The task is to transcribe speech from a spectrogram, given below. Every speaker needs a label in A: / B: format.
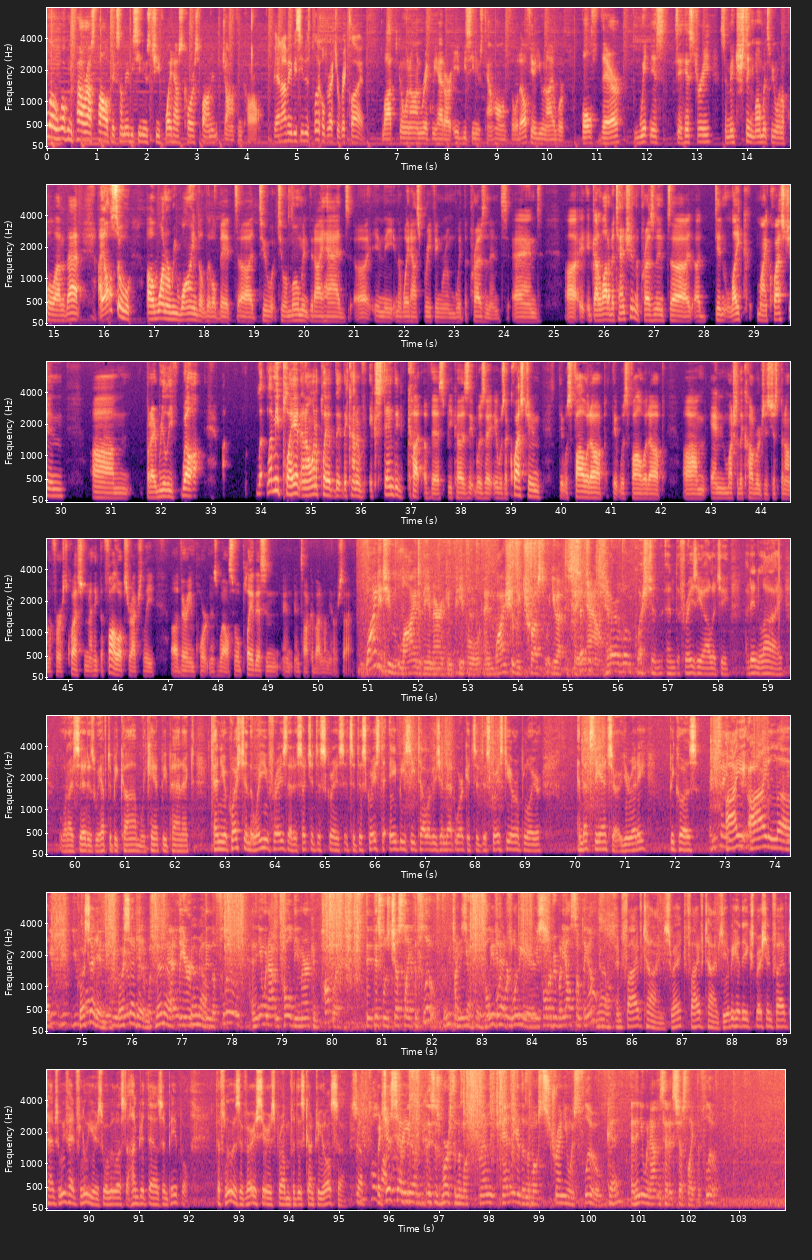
A: Hello and welcome to Powerhouse Politics. I'm ABC News Chief White House Correspondent Jonathan Karl.
B: And I'm ABC News Political Director Rick Klein.
A: Lot going on, Rick. We had our ABC News Town Hall in Philadelphia. You and I were both there, witness to history. Some interesting moments we want to pull out of that. I also uh, want to rewind a little bit uh, to to a moment that I had uh, in the in the White House briefing room with the president, and uh, it, it, got a lot of attention. The president uh, uh, didn't like my question, um, but I really well. Let, let me play it, and I want to play the, the kind of extended cut of this because it was a it was a question that was followed up, that was followed up, um, and much of the coverage has just been on the first question. I think the follow ups are actually uh, very important as well. So we'll play this and, and, and, talk about it on the other side.
C: Why did you lie to the American people, and why should we trust what you have to say
D: Such
C: now?
D: Such a terrible question, and the phraseology. I didn't lie. What I said is we have to be calm, we can't be panicked. And your question, the way you phrase that is such a disgrace. It's a disgrace to ABC television network, it's a disgrace to your employer. And that's the answer. You ready? Because I I love. You, you, you of course I didn't. Of course I didn't. No, no,
C: deadlier
D: no, no.
C: than the flu, and then you went out and told the American public that this was just like the flu.
D: Let me tell I mean, you something. We've had flu
C: years. You told everybody else something else.
D: No, and five times, right? Five times. Do you ever hear the expression five times? We've had flu years where we lost hundred thousand people the flu is a very serious problem for this country also. So, but just so you
C: this, this is worse than the most deadlier than the most strenuous flu.
D: Okay.
C: And then you went out and said it's just like the flu.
